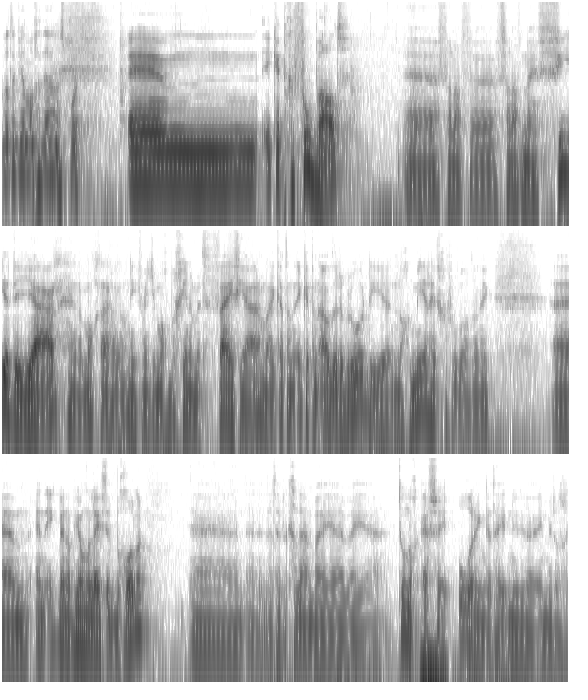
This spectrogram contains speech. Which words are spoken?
Wat heb je allemaal gedaan aan sport? Ehm, ik heb gevoetbald eh, vanaf, eh, vanaf mijn vierde jaar. En dat mocht eigenlijk nog niet, want je mocht beginnen met vijf jaar. Maar ik, had een, ik heb een oudere broer die eh, nog meer heeft gevoetbald dan ik. Ehm, en ik ben op jonge leeftijd begonnen. En dat heb ik gedaan bij, bij toen nog FC Oring. Dat heet nu inmiddels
